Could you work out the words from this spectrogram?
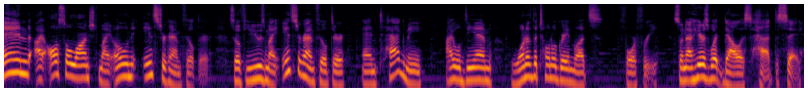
And I also launched my own Instagram filter. So if you use my Instagram filter and tag me, I will DM one of the tonal grade LUTs for free. So now here's what Dallas had to say.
